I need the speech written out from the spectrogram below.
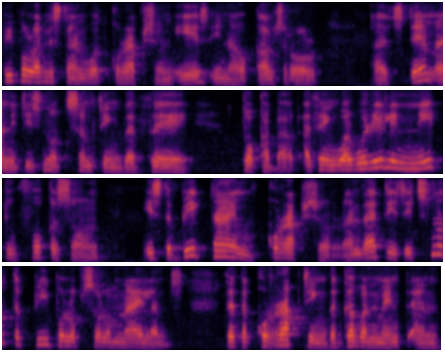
People understand what corruption is in our cultural as them, and it is not something that they talk about. I think what we really need to focus on is the big time corruption, and that is it's not the people of Solomon Islands that are corrupting the government and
